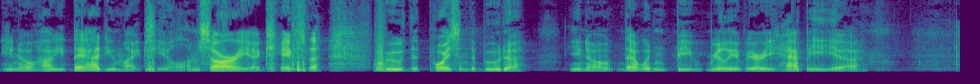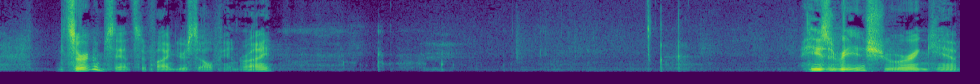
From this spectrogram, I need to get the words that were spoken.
you know, how bad you might feel. I'm sorry I gave the food that poisoned the Buddha. You know, that wouldn't be really a very happy uh, circumstance to find yourself in, right? He's reassuring him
